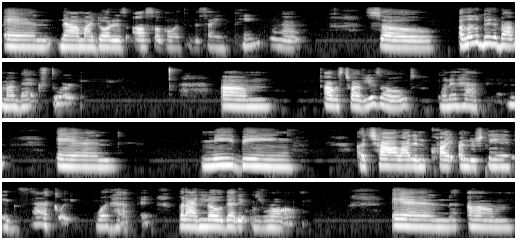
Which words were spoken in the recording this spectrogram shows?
and now my daughter is also going through the same thing. Mhm. So, a little bit about my backstory. Um, I was 12 years old when it happened, and me being a child, I didn't quite understand exactly what happened, but I know that it was wrong. And um,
